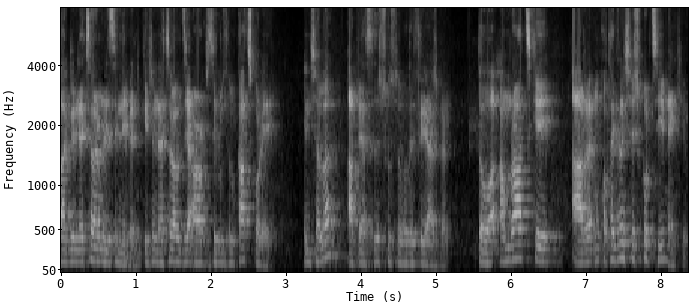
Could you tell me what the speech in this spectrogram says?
লাগলে ন্যাচারাল মেডিসিন নেবেন, কিছু ন্যাচারাল যে আর্ট সেগুলো কাজ করে ইনশাল্লাহ আপনি আস্তে আস্তে সুস্থ পথে ফিরে আসবেন। তো আমরা আজকে আর কথা এখানে শেষ করছি। থ্যাংক ইউ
